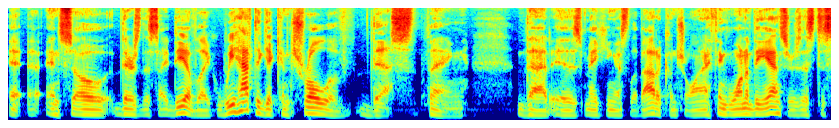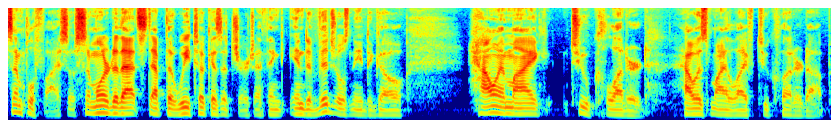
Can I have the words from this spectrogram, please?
and so there's this idea of like we have to get control of this thing that is making us live out of control. And I think one of the answers is to simplify. So similar to that step that we took as a church, I think individuals need to go, how am I too cluttered? How is my life too cluttered up?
